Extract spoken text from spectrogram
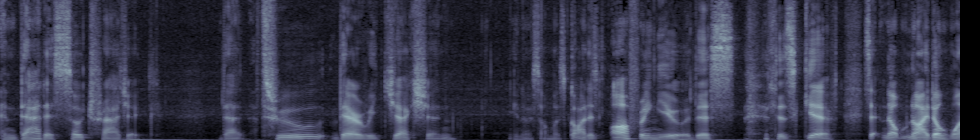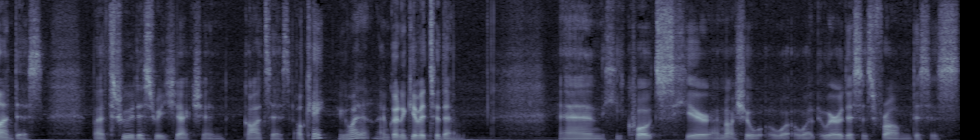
And that is so tragic that through their rejection, you know, it's almost God is offering you this this gift. Say, no, no, I don't want this. But through this rejection, God says, okay, you know what? I'm going to give it to them. And he quotes here, I'm not sure what, what, where this is from. This is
